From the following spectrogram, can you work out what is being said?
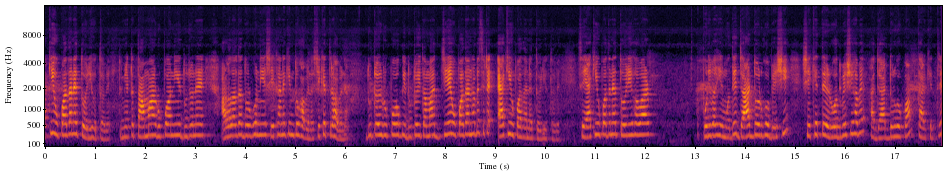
একই উপাদানের তৈরি হতে হবে। তুমি একটা তামা, রূপা নিয়ে দুজনে আলাদা আলাদা দৈর্ঘ্য নিয়ে সেখানে কিন্তু হবে না, সেক্ষেত্রে হবে না। দুটোই রূপো কি দুটোই তামা, যে উপাদান হবে সেটা একই উপাদানের তৈরি হতে হবে। সেই একই উপাদানের তৈরি হওয়ার পরিবাহীর মধ্যে যার দৈর্ঘ্য বেশি, সেক্ষেত্রে রোধ বেশি হবে আর যার দৈর্ঘ্য কম, তার ক্ষেত্রে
